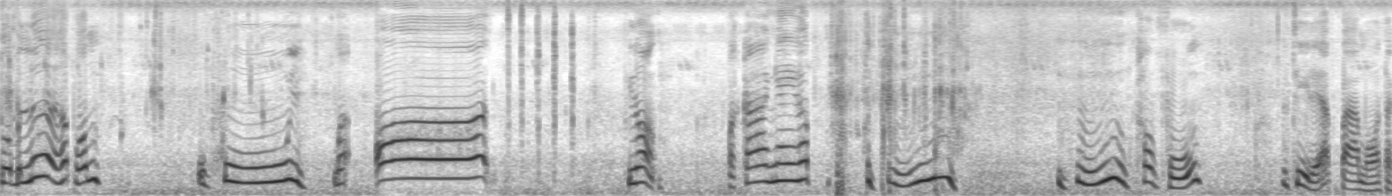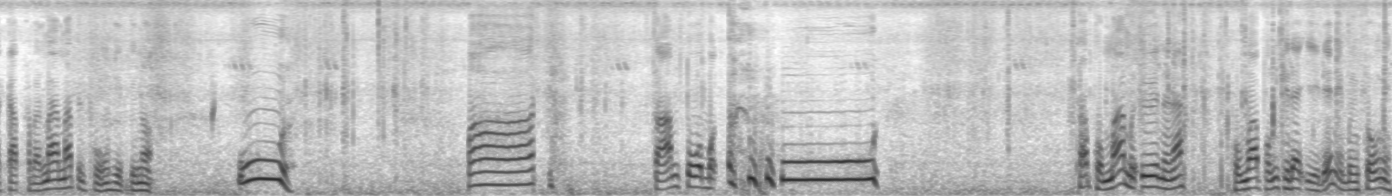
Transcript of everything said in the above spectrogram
ตัวเบลเลอร์ครับผมโอ้โหมาออพี่น้องปากกาไงครับอื เข้าฝูงที่เลยอปลาหมอตะกับขับมันมามาเป็นฝูงเห็ดพี่น้องอู้ปาดสามตัวบักถ้าผมมามืออื่นนะนะผมว่าผมสิได้อีกเด้ในเบื้องทรงนี่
